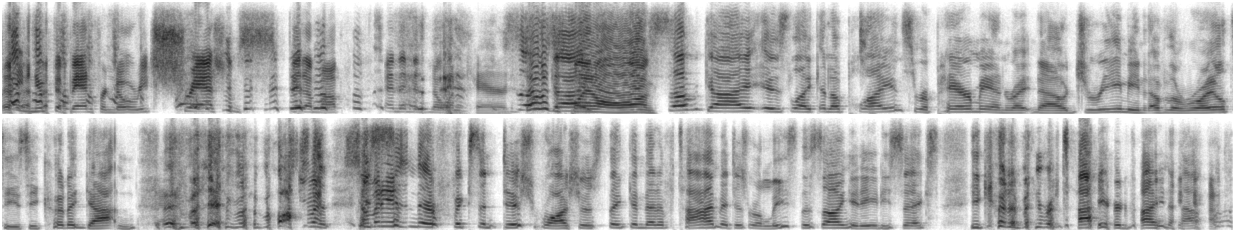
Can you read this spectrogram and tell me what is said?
They nuked the band for no reason, trashed them, spit them up, and then no one cared. Some That was the guy- plan all along. Some guy is like an appliance repairman right now, dreaming of the royalties he could have gotten. But if Boston, Somebody- he's sitting there fixing dishwashers, thinking that if Tom had just released the song at '86, he could have been retired by now. Yeah.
